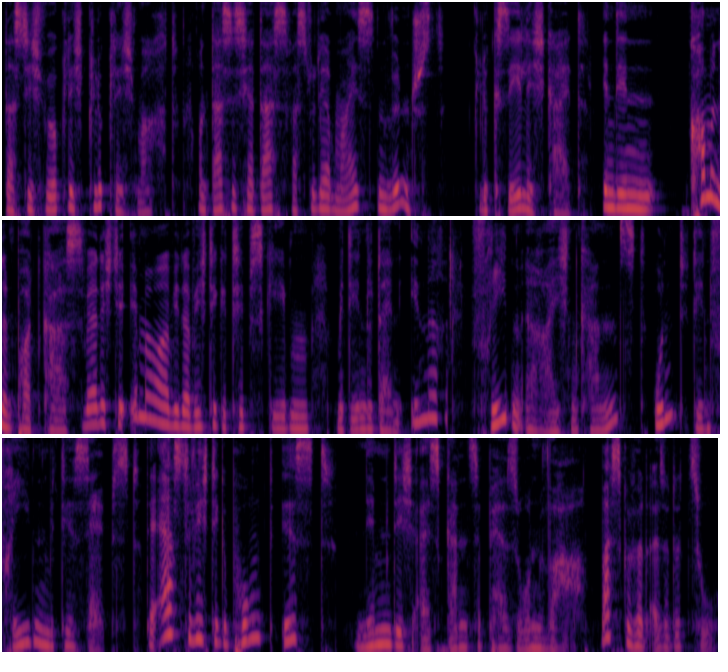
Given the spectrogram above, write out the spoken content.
das dich wirklich glücklich macht. Und das ist ja das, was du dir am meisten wünschst. Glückseligkeit. In den kommenden Podcasts werde ich dir immer mal wieder wichtige Tipps geben, mit denen du deinen inneren Frieden erreichen kannst und den Frieden mit dir selbst. Der erste wichtige Punkt ist, nimm dich als ganze Person wahr. Was gehört also dazu?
